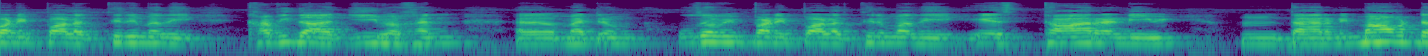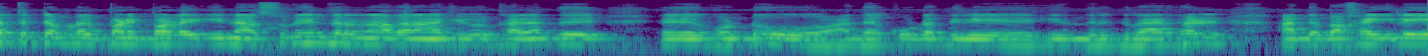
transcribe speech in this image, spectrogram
பணிப்பாளர் திருமதி கவிதா ஜீவகன் மற்றும் உதவி பணிப்பாளர் திருமதி எஸ். தாரணி தாரணி மாவட்ட திட்டமிடல் பணிப்பாளர் இனா சுரேந்திரநாதன் ஆகியோர் கலந்து கொண்டு அந்த கூட்டத்திலே இருந்திருக்கிறார்கள். அந்த வகையிலே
